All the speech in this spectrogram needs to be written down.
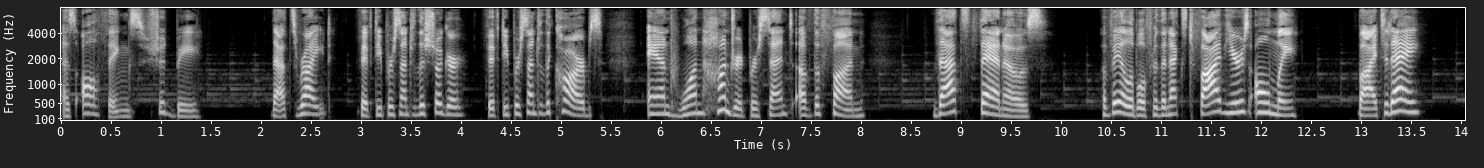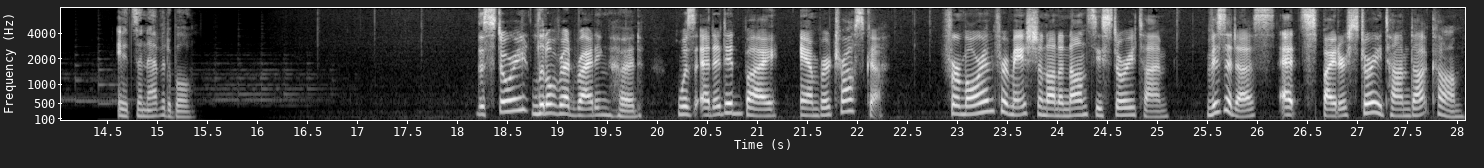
as all things should be. That's right 50% of the sugar, 50% of the carbs, and 100% of the fun. That's Thanos. Available for the next five years only. Buy today. It's inevitable. The story Little Red Riding Hood was edited by Amber Troska. For more information on Anansi Storytime, visit us at spiderstorytime.com.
